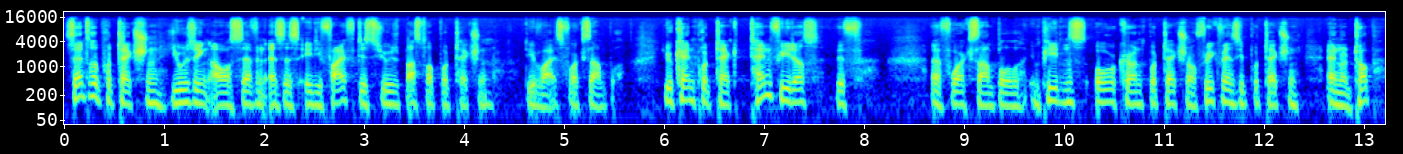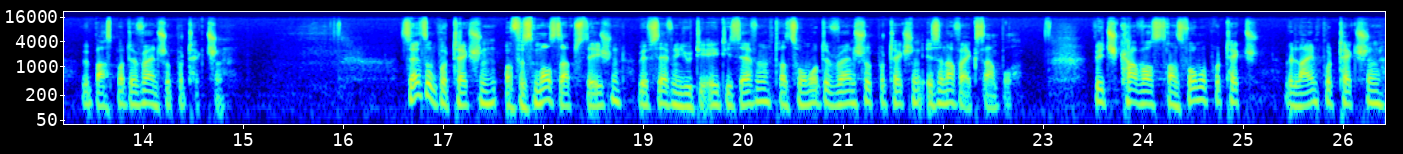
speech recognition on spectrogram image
Central protection using our 7SS85 distributed busbar protection device, for example. You can protect 10 feeders with, uh, for example, impedance, overcurrent protection or frequency protection, and on top, the busbar differential protection. Central protection of a small substation with 7UT87 transformer differential protection is another example, which covers transformer protection, the line protection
